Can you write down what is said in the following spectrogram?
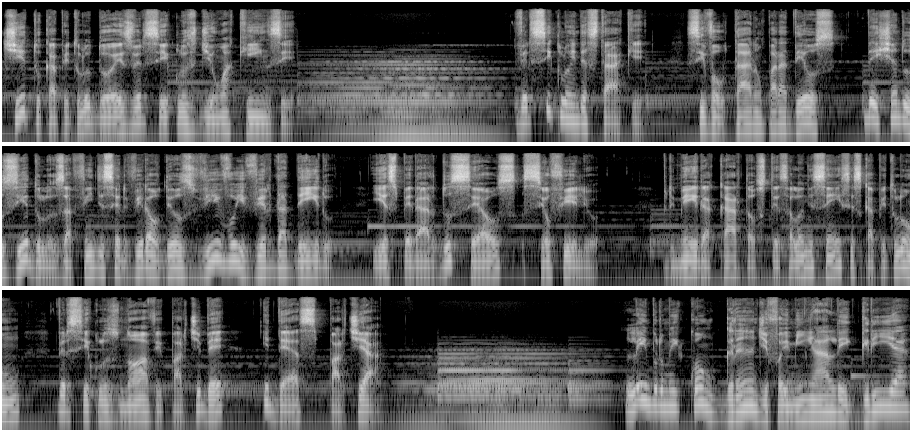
Tito, capítulo 2, versículos de 1 a 15. Versículo em destaque: Se voltaram para Deus, deixando os ídolos a fim de servir ao Deus vivo e verdadeiro e esperar dos céus seu Filho. Primeira carta aos Tessalonicenses, capítulo 1, versículos 9, parte B e 10, parte A. Lembro-me quão grande foi minha alegria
